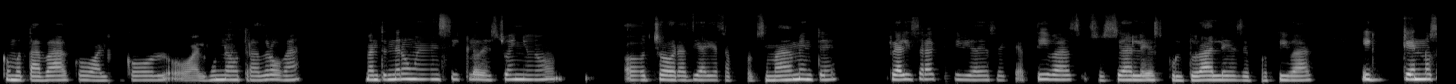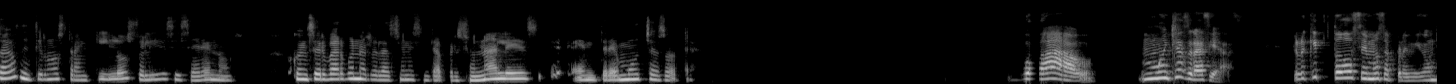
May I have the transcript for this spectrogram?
como tabaco, alcohol o alguna otra droga, mantener un buen ciclo de sueño, ocho horas diarias aproximadamente, realizar actividades recreativas, sociales, culturales, deportivas y que nos hagan sentirnos tranquilos, felices y serenos, conservar buenas relaciones interpersonales, entre muchas otras. ¡Wow! Muchas gracias. Creo que todos hemos aprendido un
